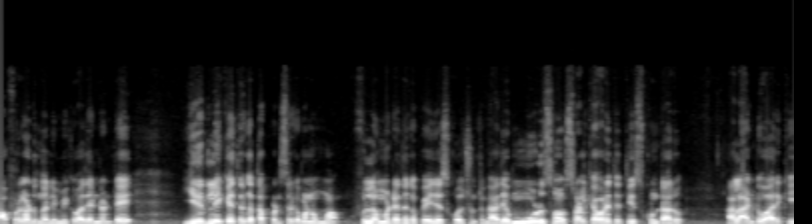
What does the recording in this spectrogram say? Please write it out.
ఆఫర్ కూడా ఉందండి మీకు. అదేంటంటే ఇయర్లీకి అయితే కనుక తప్పనిసరిగా మనం ఫుల్ అమౌంట్ అయితే పే చేసుకోవాల్సి ఉంటుంది. అదే మూడు సంవత్సరాలకి ఎవరైతే తీసుకుంటారో అలాంటి వారికి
